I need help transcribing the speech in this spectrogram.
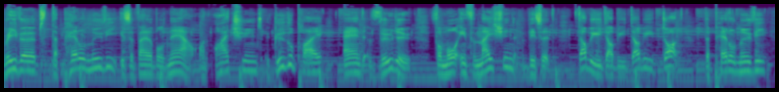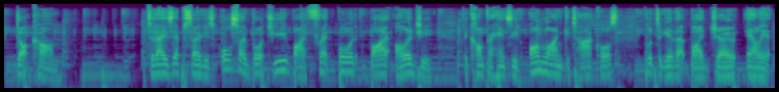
Reverb's The Pedal Movie is available now on iTunes, Google Play, and Vudu. For more information, visit www.thepedalmovie.com. Today's episode is also brought to you by Fretboard Biology, the comprehensive online guitar course put together by Joe Elliott.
